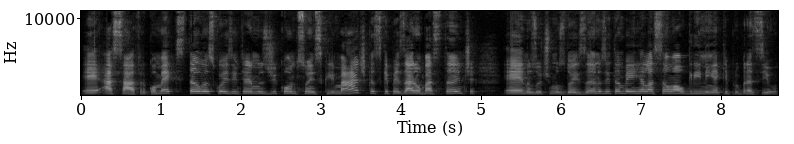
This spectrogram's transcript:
é, à safra? Como é que estão as coisas em termos de condições climáticas, que pesaram bastante é, nos últimos dois anos, e também em relação ao greening aqui para o Brasil?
